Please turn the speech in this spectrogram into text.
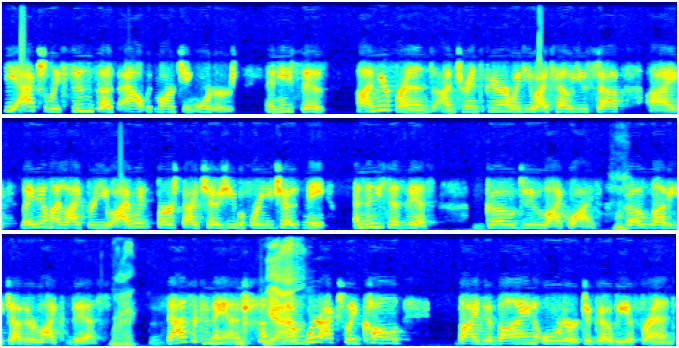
He actually sends us out with marching orders. And he says, I'm your friend. I'm transparent with you. I tell you stuff. I lay down my life for you. I went first. I chose you before you chose me. And then he says this, go do likewise. Hmm. go love each other like this. Right. That's a command. Yeah. We're actually called by divine order to go be a friend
